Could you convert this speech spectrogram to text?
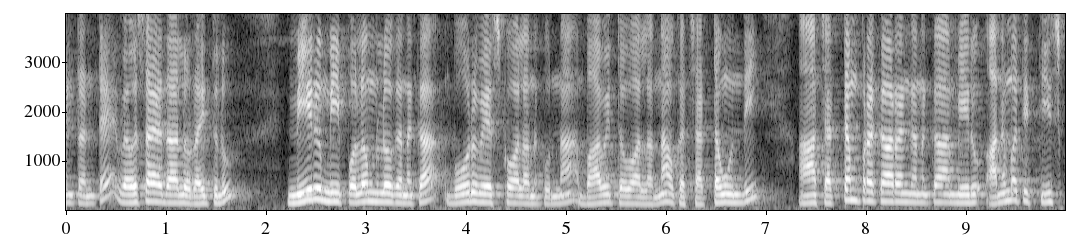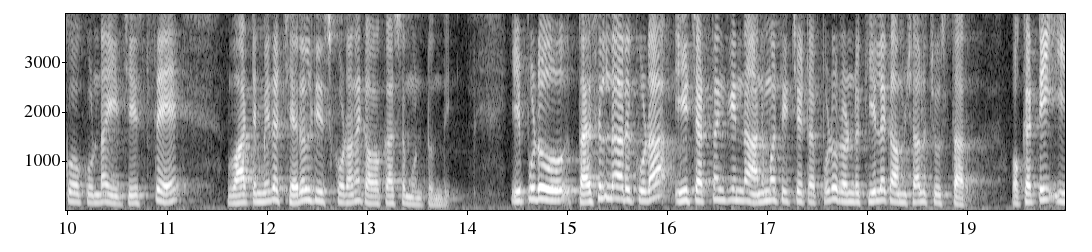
ఏంటంటే వ్యవసాయదారులు రైతులు మీరు మీ పొలంలో గనక బోరు వేసుకోవాలనుకున్నా బావి తవ్వాలన్నా ఒక చట్టం ఉంది. ఆ చట్టం ప్రకారం కనుక మీరు అనుమతి తీసుకోకుండా ఇది చేస్తే వాటి మీద చర్యలు తీసుకోవడానికి అవకాశం ఉంటుంది. ఇప్పుడు తహసీల్దార్ కూడా ఈ చట్టం కింద అనుమతి ఇచ్చేటప్పుడు రెండు కీలక అంశాలు చూస్తారు. ఒకటి ఈ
